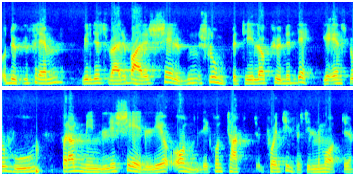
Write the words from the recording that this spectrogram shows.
å dukke frem, vil dessverre bare sjelden slumpe til å kunne dekke ens behov for alminnelig sjelelig og åndelig kontakt på en tilfredsstillende måte.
